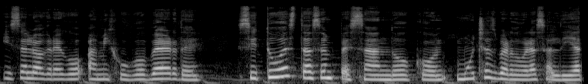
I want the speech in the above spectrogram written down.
y se lo agrego a mi jugo verde. Si tú estás empezando con muchas verduras al día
